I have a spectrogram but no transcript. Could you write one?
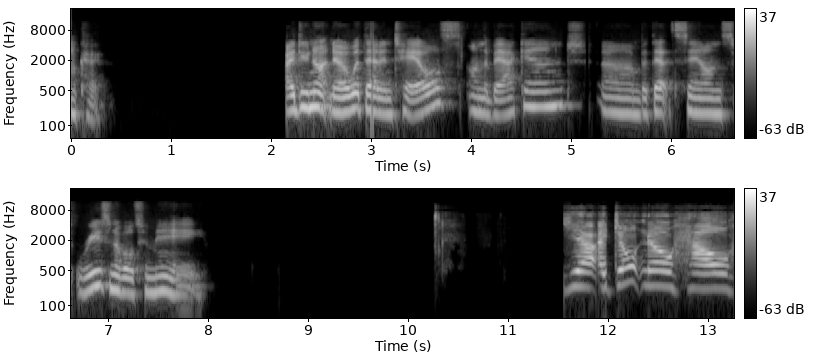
Okay. I do not know what that entails on the back end, um, but that sounds reasonable to me. Yeah, I don't know how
